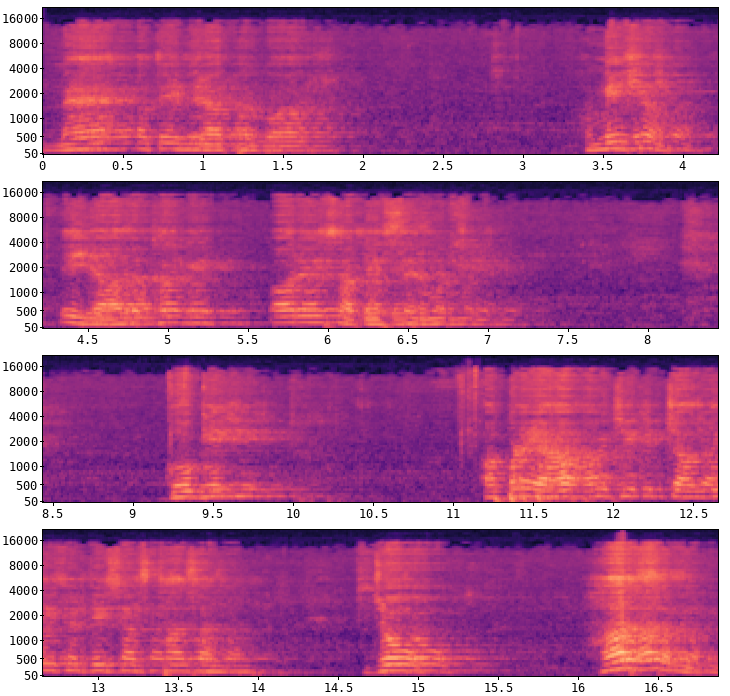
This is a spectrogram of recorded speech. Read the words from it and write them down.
ਮੈਂ ਅਤੇ ਮੇਰਾ ਪਰਿਵਾਰ, ਹਮੇਸ਼ਾ ਇਹ ਯਾਦ ਰੱਖਾਂਗੇ ਔਰ ਇਹ ਸਾਡੇ ਸਿਰ ਮੱਥੇ ਹੈ ਗੋਗੀ ਜੀ, ਆਪਣੇ ਆਪ ਵਿੱਚ ਇੱਕ ਚੱਲਦੀ ਫਿਰਦੀ ਸੰਸਥਾ ਸਨ, ਜੋ ਹਰ ਸਮੇਂ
